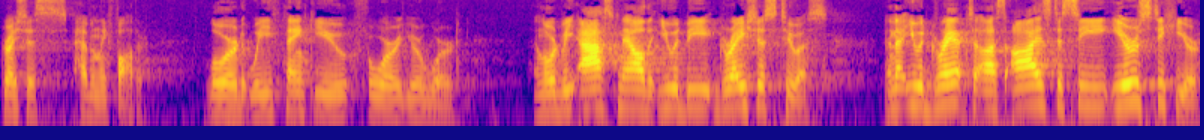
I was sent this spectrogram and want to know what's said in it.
Gracious Heavenly Father, Lord, we thank you for your word. And Lord, we ask now that you would be gracious to us and that you would grant to us eyes to see, ears to hear,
